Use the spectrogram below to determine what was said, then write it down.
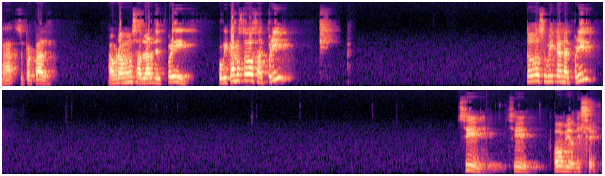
¿va? Super padre. Ahora vamos a hablar del PRI. ¿Ubicamos todos al PRI? ¿Todos ubican al PRI? Sí, sí, obvio, dice.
